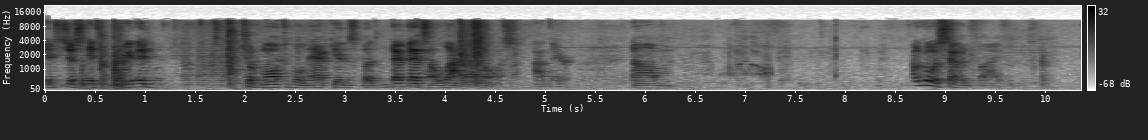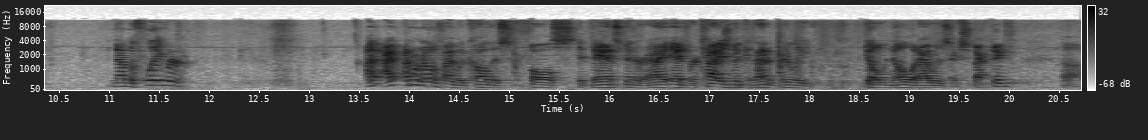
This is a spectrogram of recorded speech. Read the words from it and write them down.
It's just it's re- it took multiple napkins, but that that's a lot of sauce on there. Um, I'll go with seven five. Now the flavor. I, I, don't know if I would call this false advancement or advertisement because I really don't know what I was expecting. Um,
